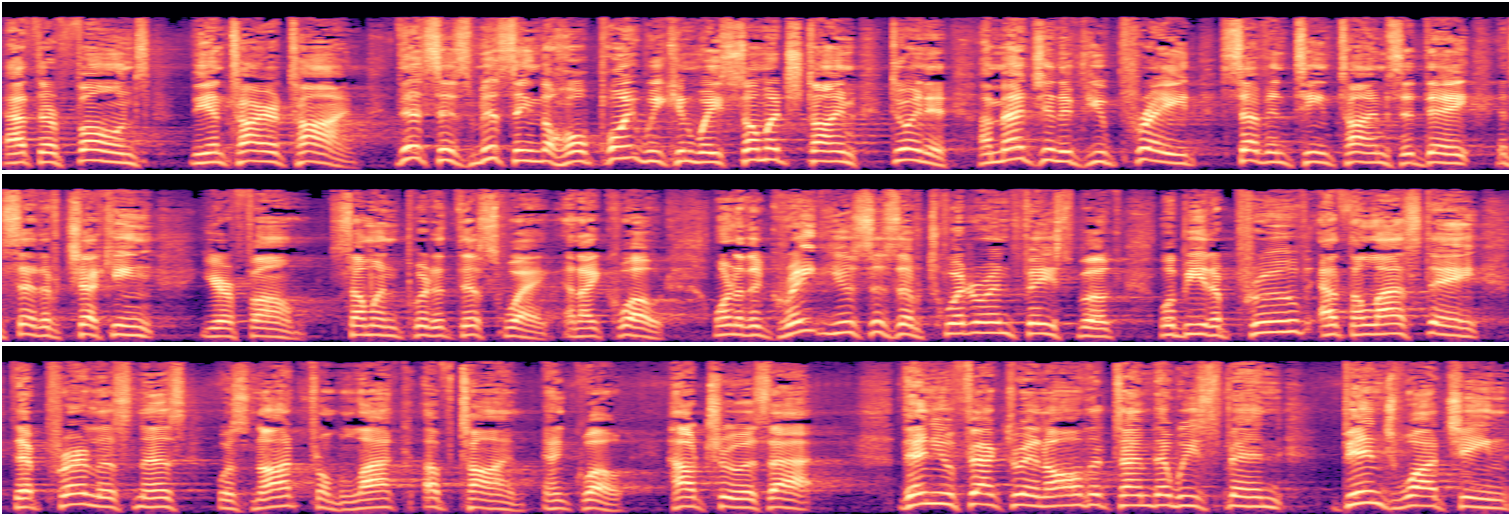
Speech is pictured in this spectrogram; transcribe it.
at their phones the entire time. This is missing the whole point. We can waste so much time doing it. Imagine if you prayed 17 times a day instead of checking your phone. Someone put it this way, and I quote, one of the great uses of Twitter and Facebook will be to prove at the last day that prayerlessness was not from lack of time, end quote. How true is that? Then you factor in all the time that we spend binge watching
